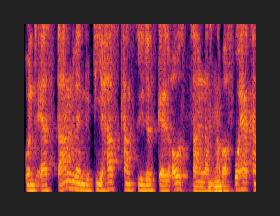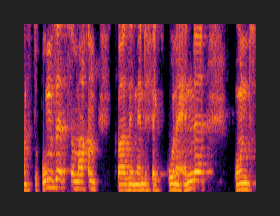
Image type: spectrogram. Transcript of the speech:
Und erst dann, wenn du die hast, kannst du dir das Geld auszahlen lassen. Mhm. Aber vorher kannst du Umsätze machen, quasi im Endeffekt ohne Ende. Und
